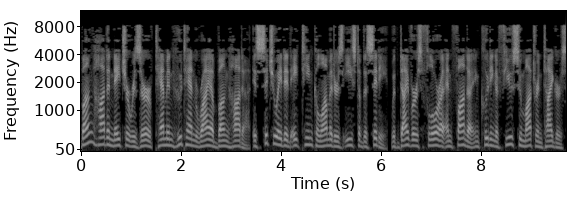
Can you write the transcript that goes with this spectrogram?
Bung Hatta Nature Reserve Taman Hutan Raya Bung Hatta is situated 18 km east of the city, with diverse flora and fauna including a few Sumatran tigers,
